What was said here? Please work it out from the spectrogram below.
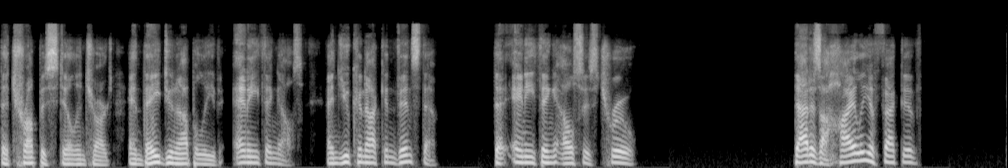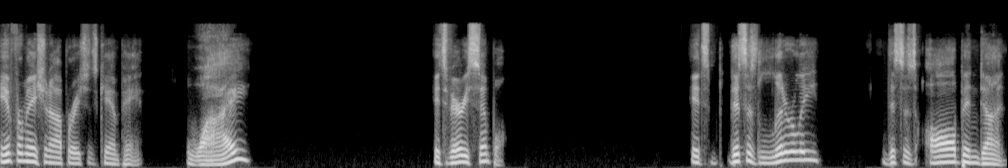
that Trump is still in charge and they do not believe anything else. And you cannot convince them that anything else is true. That is a highly effective information operations campaign. Why? It's very simple. It's this is literally this has all been done.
